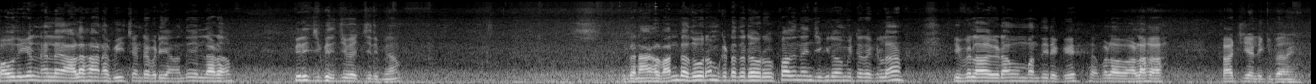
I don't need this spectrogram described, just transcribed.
பகுதிகள் நல்ல அழகான பீச் என்றபடியாக வந்து எல்லா இடம் பிரித்து பிரித்து வச்சுருக்கோம். இப்போ நாங்கள் வந்த தூரம் கிட்டத்தட்ட ஒரு பதினஞ்சு கிலோமீட்டருக்குலாம் இவ்வளோ இடமும் வந்திருக்கு. எவ்வளோ அழகாக காட்சி அளிக்கு பாருங்கள்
